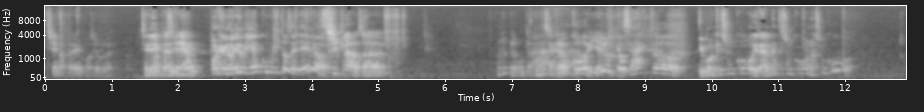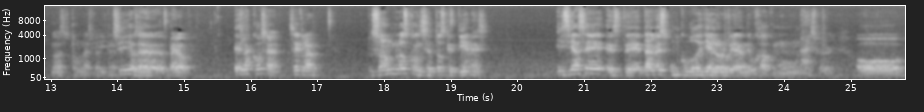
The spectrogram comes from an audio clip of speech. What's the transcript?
Sí, no, sería imposible. Sería No imposible. tendrían- Porque no había cubitos de hielo. Sí, claro, o sea... Una pregunta, ¿cómo Ah. se creó un cubo de hielo? Exacto. ¿Y por qué es un cubo? Y realmente es un cubo, no es un cubo. No, es como una esferita. Sí, o sea, pero es la cosa. Sí, claro. Son los conceptos que tienes. Y si hace, este, tal vez un cubo de hielo lo hubieran dibujado como un iceberg. O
